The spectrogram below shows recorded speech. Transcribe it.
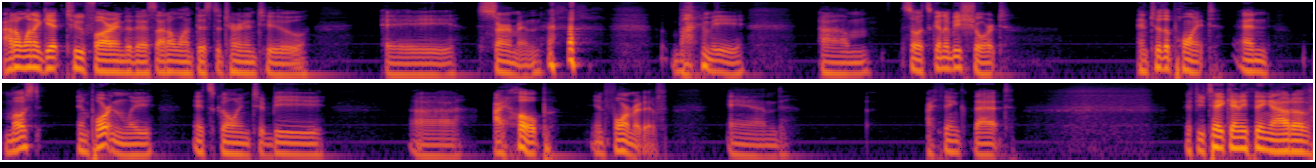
I don't want to get too far into this. I don't want this to turn into a sermon by me. Um, so it's going to be short and to the point. And most importantly, it's going to be, uh, I hope, informative. And I think that if you take anything out of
